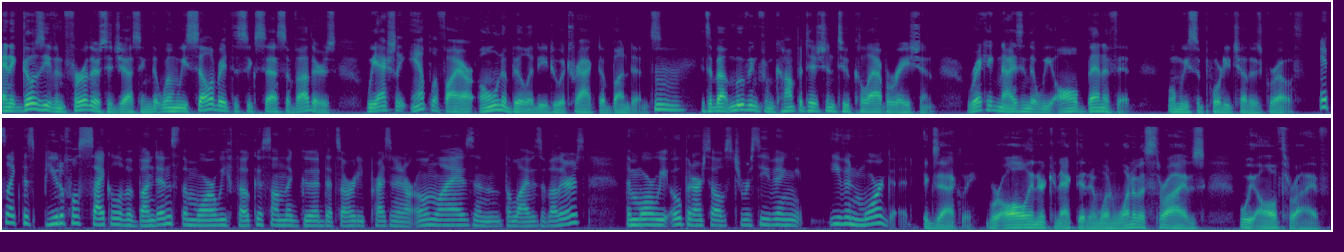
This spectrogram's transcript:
And it goes even further suggesting that when we celebrate the success of others, we actually amplify our own ability to attract abundance. Mm. It's about moving from competition to collaboration, recognizing that we all benefit when we support each other's growth. It's like this beautiful cycle of abundance. The more we focus on the good that's already present in our own lives and the lives of others, the more we open ourselves to receiving even more good. Exactly. We're all interconnected, and when one of us thrives, we all thrive.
